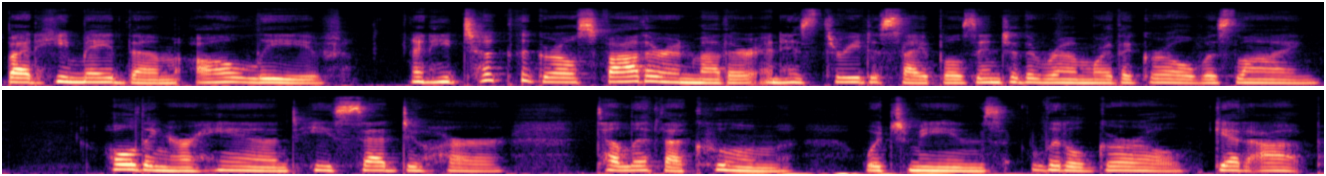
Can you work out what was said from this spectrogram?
but he made them all leave. And he took the girl's father and mother and his three disciples into the room where the girl was lying. Holding her hand, he said to her, Talitha cum, which means, Little girl, get up.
